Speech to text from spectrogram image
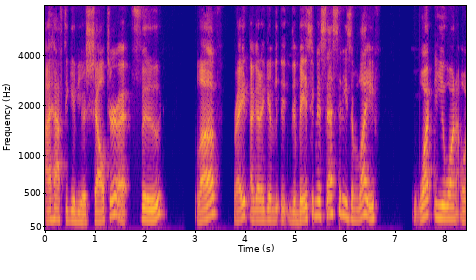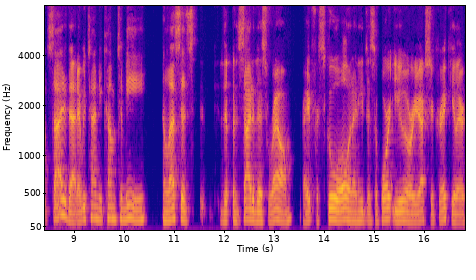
I have to give you a shelter, food, love, right? I got to give the basic necessities of life what do you want outside of that? Every time you come to me, unless it's the inside of this realm, right, for school and I need to support you or your extracurricular,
